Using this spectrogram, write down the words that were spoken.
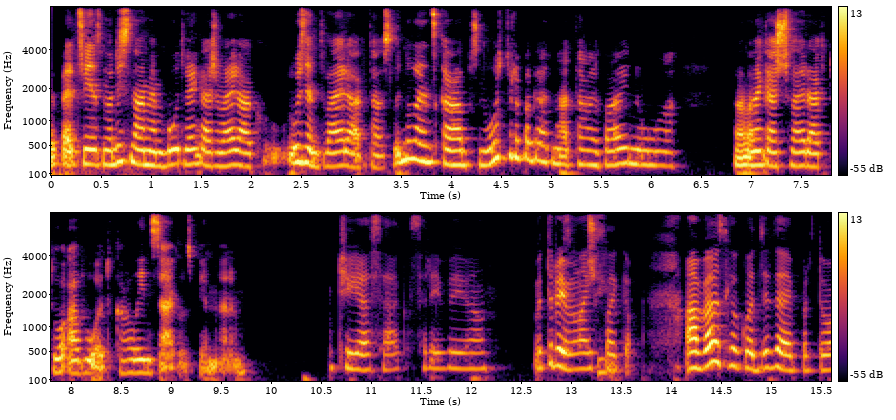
Tāpēc viens no risinājumiem būtu vienkārši vairāk, uzņemt vairāk tās lidolēnas kāpnes no uztura bagātinātāja vai no vai vienkārši vairāk to avotu, kā līdzsēklas, piemēram. Čijā sēklas arī bija. Bet tur bija, man liekas, laikam. Ā, vēl es kaut ko dzirdēju par to,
